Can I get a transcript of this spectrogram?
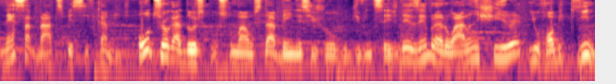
nessa data especificamente. Outros jogadores que costumavam se dar bem nesse jogo de 26 de dezembro eram o Alan Shearer e o Rob Keane.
